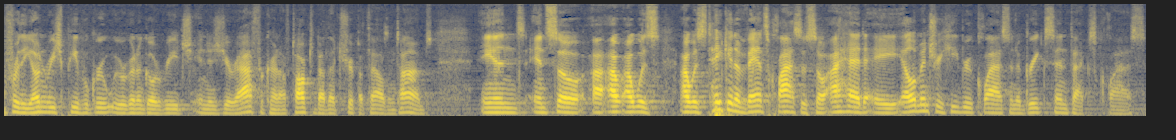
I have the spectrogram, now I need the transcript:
for the unreached people group we were going to go reach in Niger, Africa, and I've talked about that trip a thousand times. And, and so I, I, was, I was taking advanced classes. So I had a elementary Hebrew class and a Greek syntax class.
